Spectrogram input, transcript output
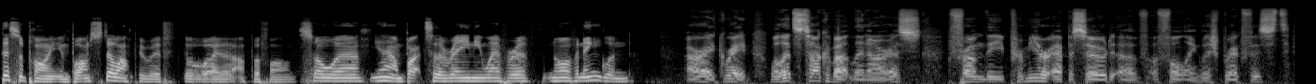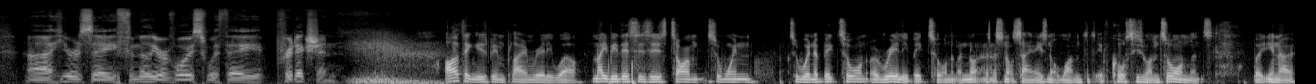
disappointing, but I'm still happy with the way that I performed. So uh, yeah, I'm back to the rainy weather of Northern England. All right, great. Well, let's talk about Linares from the premiere episode of A Full English Breakfast. Uh, here's a familiar voice with a prediction. I think he's been playing really well. Maybe this is his time to win to win a big tournament, a really big tournament. Not, that's not saying he's not won. Of course, he's won tournaments, but you know,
